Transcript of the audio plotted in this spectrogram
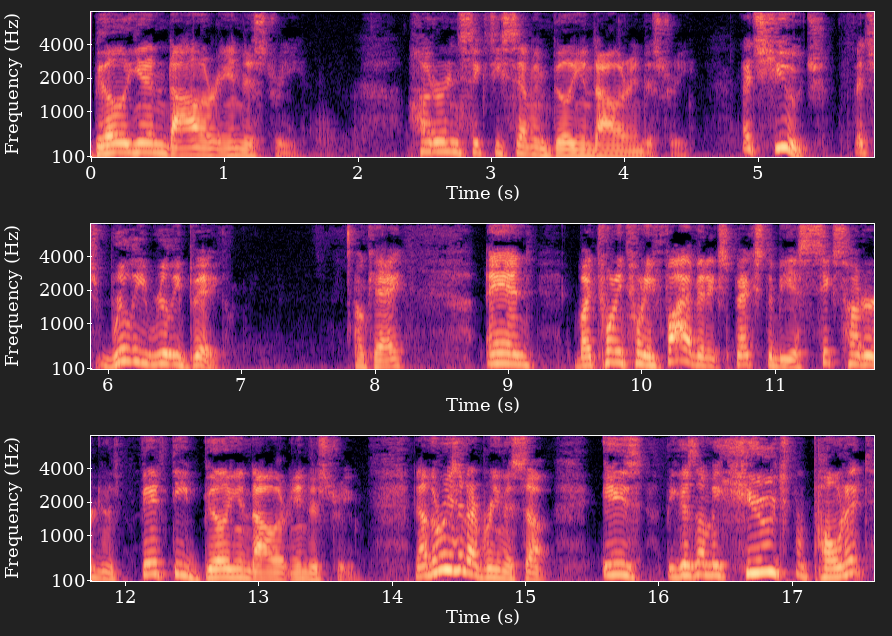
billion industry. $167 billion industry. That's huge. That's really, really big. Okay? And by 2025, it expects to be a $650 billion industry. Now, the reason I bring this up is because I'm a huge proponent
